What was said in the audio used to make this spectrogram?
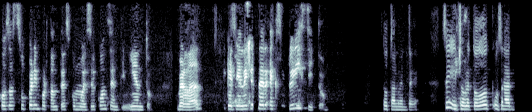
cosas súper importantes como es el consentimiento, ¿verdad? Que tiene que ser explícito. Totalmente. Sí, y sobre todo, o sea,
